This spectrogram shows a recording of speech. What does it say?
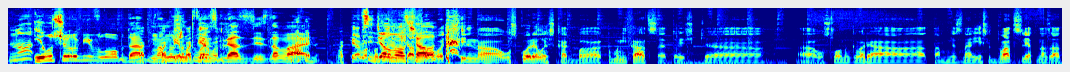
но... И лучше руби в лоб, да. Во- Нам нужен твой во-первых- взгляд здесь, давай. Во-первых, у Сидела, нас сейчас молчала. очень сильно ускорилась как бы коммуникация. То есть, э, э, условно говоря, там, не знаю, если 20 лет назад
